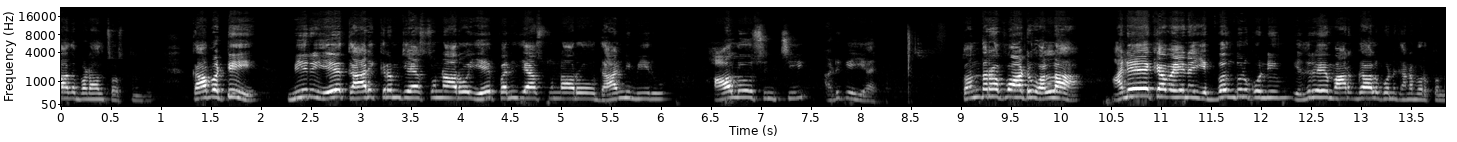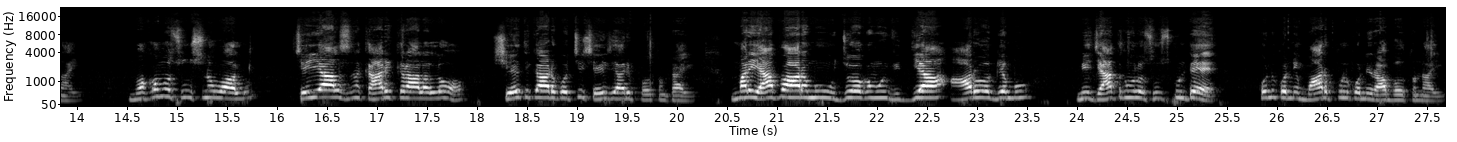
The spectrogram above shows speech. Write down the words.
బాధపడాల్సి వస్తుంది. కాబట్టి మీరు ఏ కార్యక్రమం చేస్తున్నారో ఏ పని చేస్తున్నారో దాన్ని మీరు ఆలోచించి అడిగేయాలి. తొందరపాటు వల్ల అనేకమైన ఇబ్బందులు కొన్ని ఎదురే మార్గాలు కొన్ని కనబడుతున్నాయి. ముఖము చూసిన వాళ్ళు చేయాల్సిన కార్యక్రమాలలో చేతికాడికి వచ్చి చేజారిపోతుంటాయి. మరి వ్యాపారము ఉద్యోగము విద్య ఆరోగ్యము మీ జాతకంలో చూసుకుంటే కొన్ని కొన్ని మార్పులు కొన్ని రాబోతున్నాయి.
